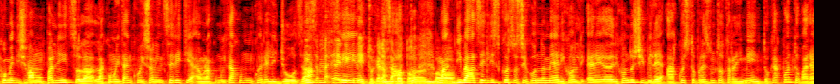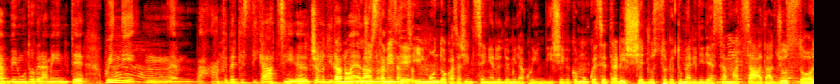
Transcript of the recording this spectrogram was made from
come dicevamo un po' all'inizio, la, la comunità in cui sono inseriti è una comunità comunque religiosa. Es- ma avevi E- detto che era un esatto, botto- un po'- Ma di base il discorso, secondo me, è, ricol- è riconducibile a questo presunto tradimento che a quanto pare è avvenuto veramente. Quindi, Ah. mh, eh, anche perché sti cazzi, eh, ce lo dirà Noela. Giustamente senso- il mondo cosa ci insegna nel 2015? Che comunque se tradisci è giusto che tu meriti di essere ammazzata, giusto?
